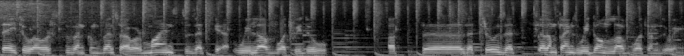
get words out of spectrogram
say to ourselves and convince our minds that we love what we do. But uh, the truth that sometimes we don't love what I'm doing.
